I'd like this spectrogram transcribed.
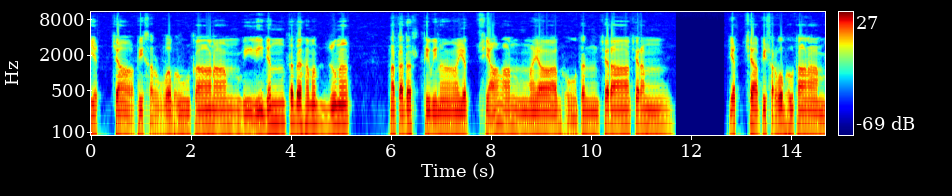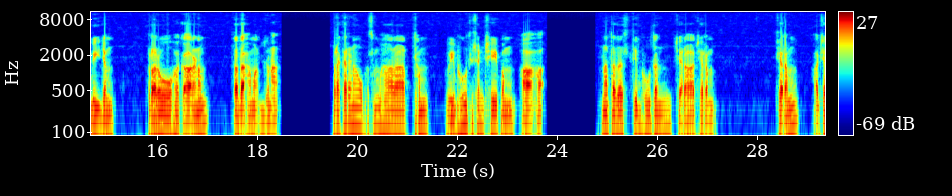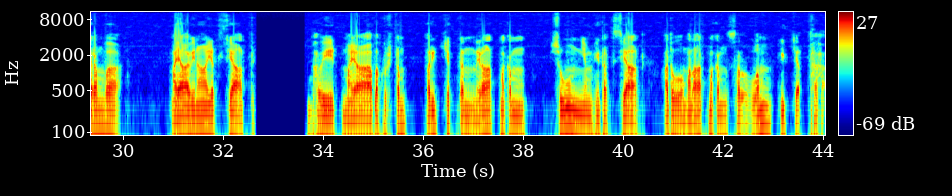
यच्चापि सर्वभूतानाम् बीजम् तदहमर्जुन न तदस्ति विना यत्स्यान्मया भूतम् चराचरम् यच्चापि सर्वभूतानाम् बीजम् प्ररोहकारणम् तदहमर्जुन प्रकरणोपसंहारार्थम् विभूतिसङ्क्षेपम् आह न तदस्ति भूतम् चराचरम् चरम् अचरम् वा मया विना स्यात् भवेत् मया अपकृष्टम् परित्यक्तम् निरात्मकम् शून्यम् हि स्यात् अतो मलात्मकम् सर्वम् इत्यर्थः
